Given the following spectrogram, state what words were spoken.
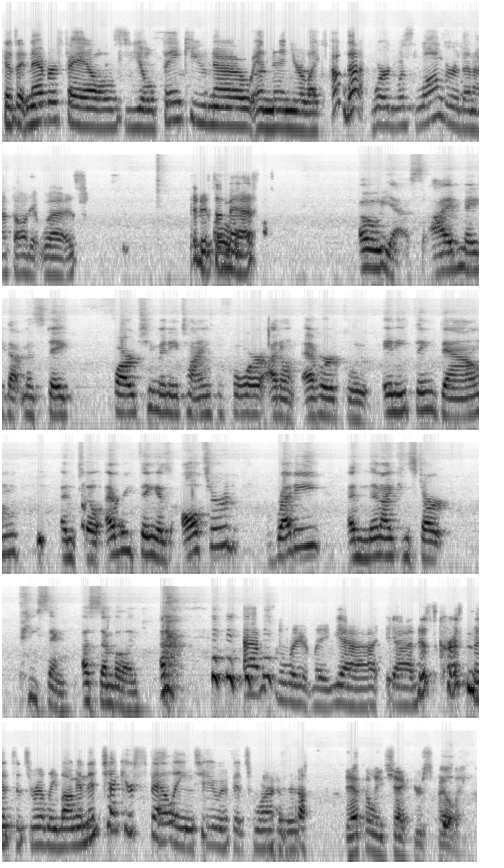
Because it never fails. You'll think you know, and then you're like, oh, that word was longer than I thought it was. And it's a Oh. mess. Oh yes i've made that mistake far too many times before i don't ever glue anything down until everything is altered ready and then i can start piecing assembling Absolutely. Yeah. Yeah. This Christmas it's really long. And then check your spelling too if it's word. Definitely check your spelling.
